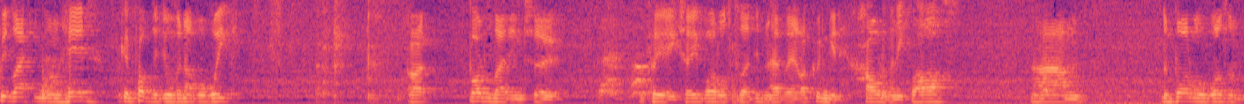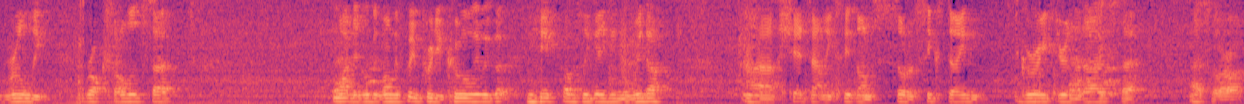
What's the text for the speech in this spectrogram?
bit lacking on head. Could probably do with another week. I bottled that into the PET bottles because I didn't have any, I couldn't get hold of any glass. Um, the bottle wasn't really rock solid, so might need a little bit longer. It's been pretty cool here. We've got obviously getting the winter. Uh, shed's only sitting on sort of 16 degrees during the day, so that's alright.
